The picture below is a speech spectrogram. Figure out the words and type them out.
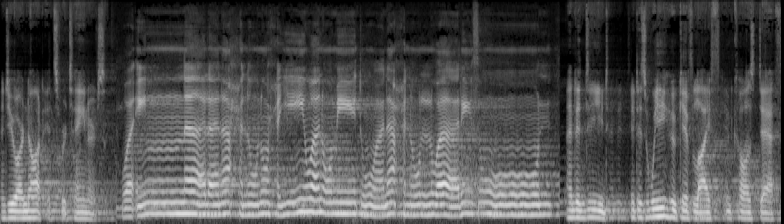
and you are not its retainers. وإنا لنحن نحيي ونميت ونحن الوارثون And indeed, it is we who give life and cause death,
